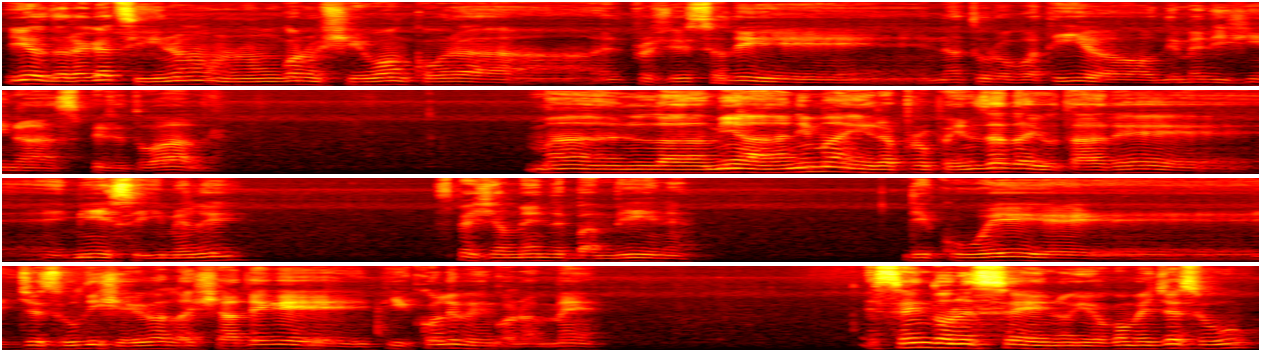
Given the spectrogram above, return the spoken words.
Io da ragazzino non conoscevo ancora il processo di naturopatia o di medicina spirituale, ma la mia anima era propensa ad aiutare i miei simili, specialmente bambini, di cui Gesù diceva lasciate che i piccoli vengano a me. Essendo nel seno io come Gesù,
